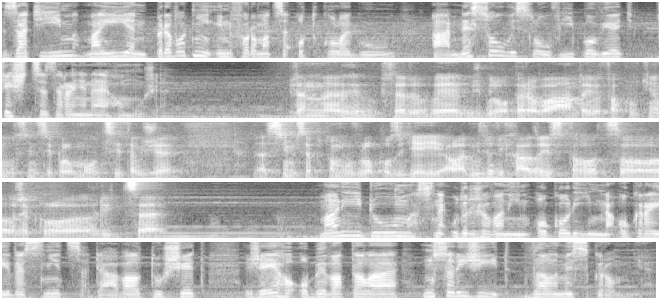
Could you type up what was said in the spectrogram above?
Zatím mají jen prvotní informace od kolegů a nesouvislou výpověď těžce zraněného muže. Ten v té době už byl operován tady ve fakultní nemocnici v Olomouci, takže s ním se potom mluvilo později, ale my jsme vycházeli z toho, co řekl hlídce. Malý dům s neudržovaným okolím na okraji vesnice dával tušit, že jeho obyvatelé museli žít velmi skromně.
